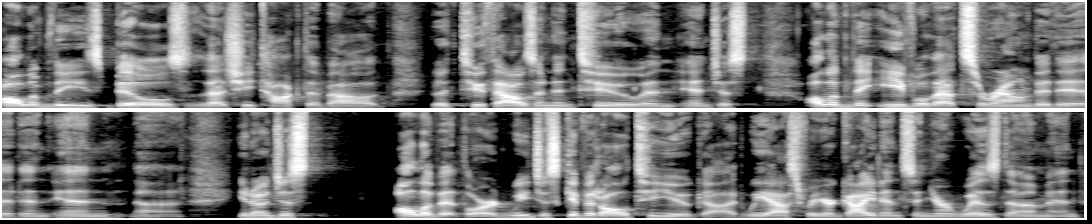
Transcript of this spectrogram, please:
all of these bills that she talked about, the 2002, and, and just all of the evil that surrounded it, and, and uh, you know, just all of it, Lord. We just give it all to you, God. We ask for your guidance and your wisdom and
